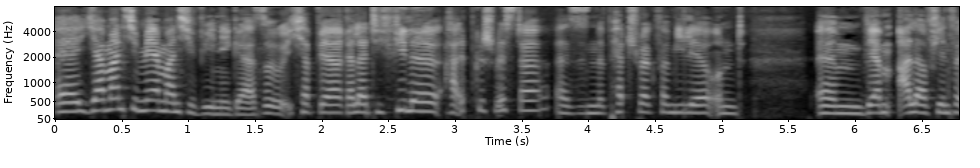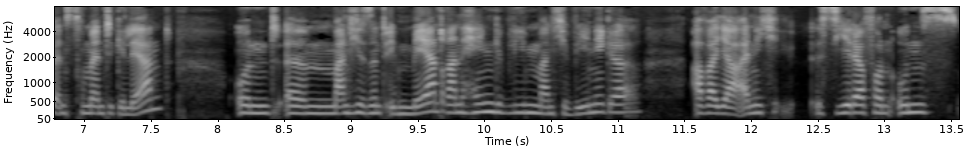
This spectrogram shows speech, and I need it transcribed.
Äh, ja, manche mehr, manche weniger. Also ich habe ja relativ viele Halbgeschwister, also es ist eine Patchwork-Familie und ähm, wir haben alle auf jeden Fall Instrumente gelernt. Und ähm, manche sind eben mehr dran hängen geblieben, manche weniger. Aber ja, eigentlich ist jeder von uns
